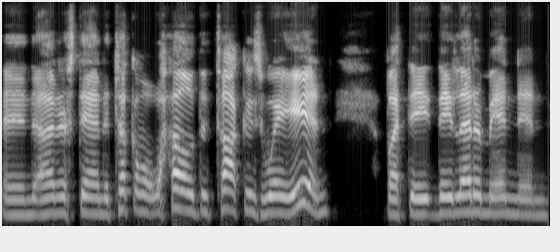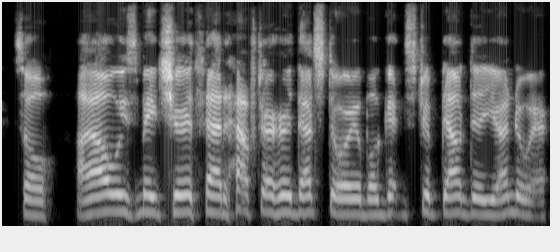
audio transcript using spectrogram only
and I understand it took him a while to talk his way in, but they, they let him in and so I always made sure that after I heard that story about getting stripped down to your underwear,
